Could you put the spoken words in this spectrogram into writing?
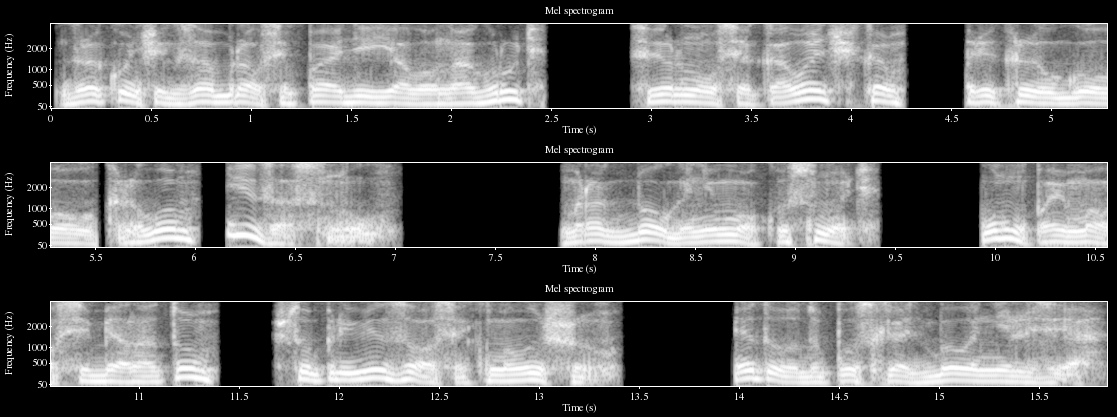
Дракончик забрался по одеялу на грудь, свернулся калачиком, прикрыл голову крылом и заснул. Мрак долго не мог уснуть. Он поймал себя на том, что привязался к малышу. Этого допускать было нельзя.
